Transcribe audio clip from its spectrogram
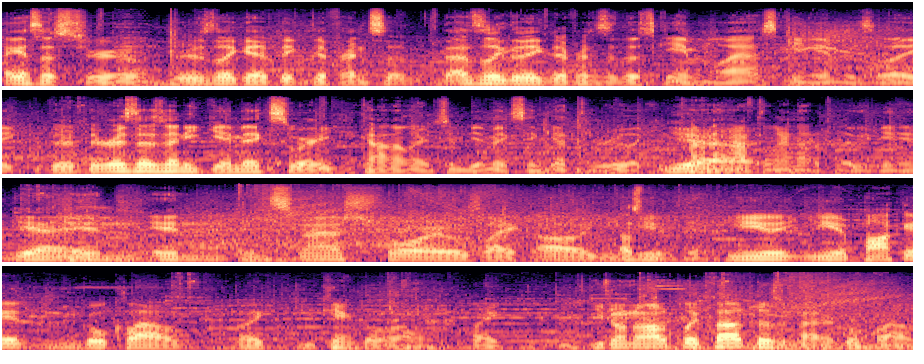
I guess that's true. There's like a big difference. That's like the big difference of this game and the last game is like there, there isn't as many gimmicks where you can kind of learn some gimmicks and get through. Like you kind of have to learn how to play the game. Yeah, in in in Smash Four, it was like, oh, you need, you need you need a pocket, you can go Cloud. Like you can't go wrong. Like you don't know how to play Cloud, doesn't matter, go Cloud.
